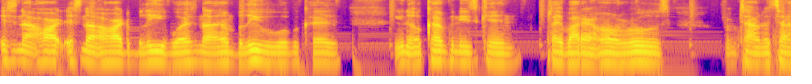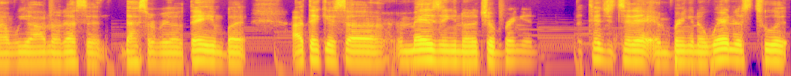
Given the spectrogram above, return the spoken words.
It's not hard. It's not hard to believe, or it's not unbelievable because you know companies can play by their own rules from time to time. We all know that's a that's a real thing. But I think it's uh amazing, you know, that you're bringing attention to that and bringing awareness to it,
